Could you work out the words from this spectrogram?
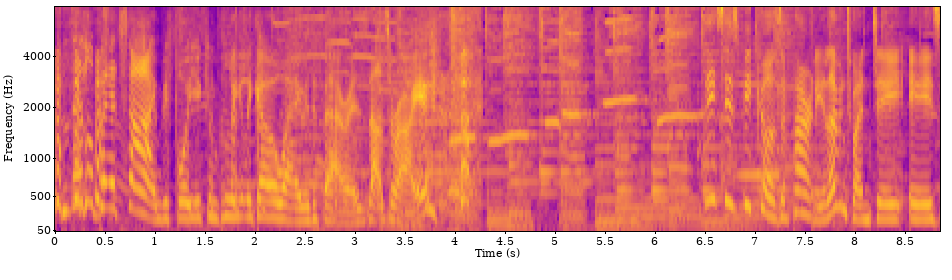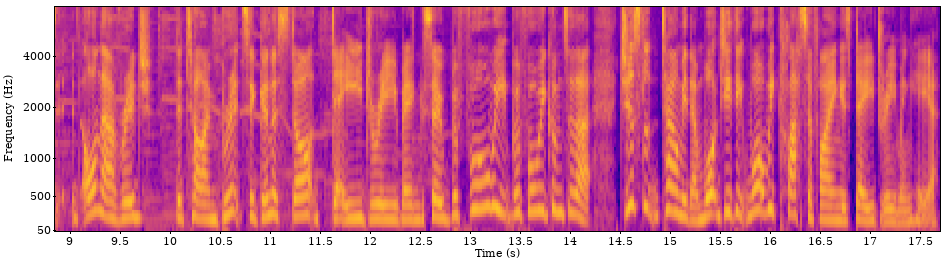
little bit of time before you completely go away with the fairies. That's right. This is because apparently 11:20 is on average the time Brits are going to start daydreaming. So before we before we come to that, just tell me then, what do you think what are we classifying as daydreaming here?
